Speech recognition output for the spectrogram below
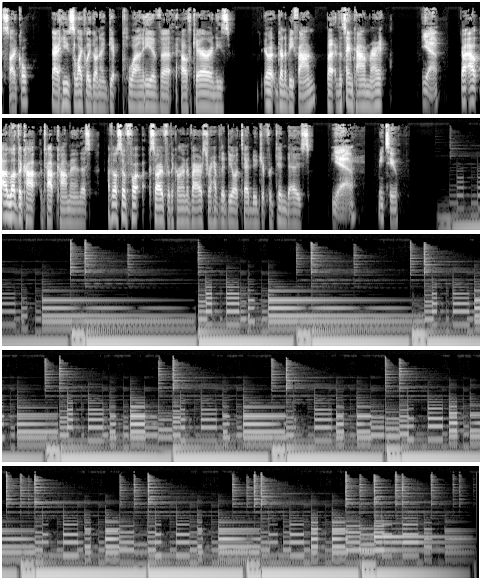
cycle that he's likely going to get plenty of uh, health care and he's uh, going to be fine. But at the same time, right? Yeah. I, I love the co- top comment in this. I feel so far, sorry for the coronavirus for having to deal with Ted Nugent for ten days. Yeah. Me too.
